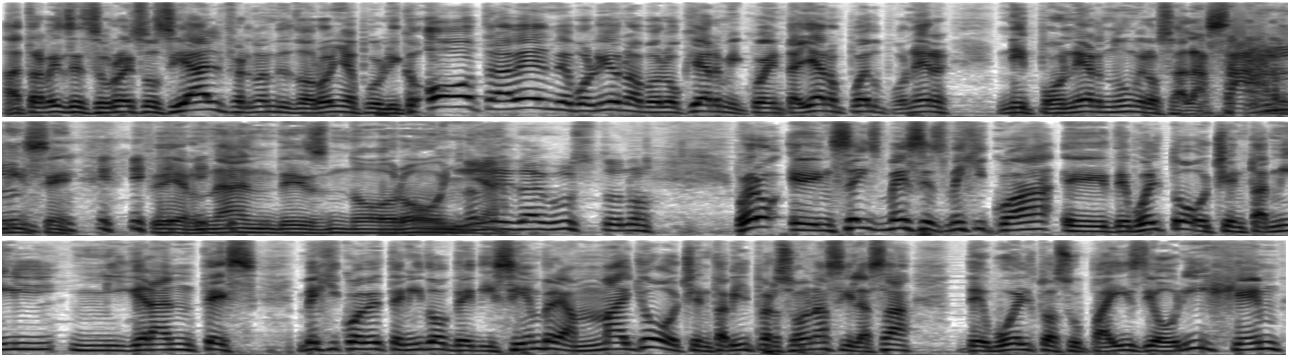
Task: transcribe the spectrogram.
a través de su red social. Fernández Noroña publicó, otra vez me volvieron a bloquear mi cuenta, ya no puedo poner ni poner números al azar, dice Fernández Noroña. No les da gusto, ¿no? Bueno, en seis meses México ha eh, devuelto 80 mil migrantes. México ha detenido de diciembre a mayo 80 mil personas y las ha devuelto a su país de origen.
